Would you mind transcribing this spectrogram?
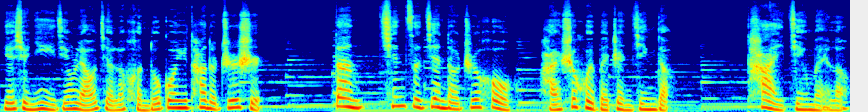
也许你已经了解了很多关于它的知识，但亲自见到之后，还是会被震惊的。太精美了，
